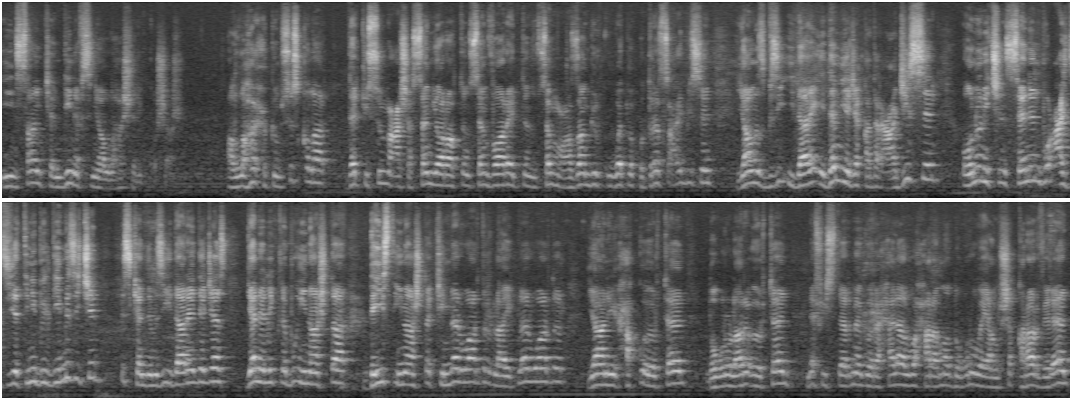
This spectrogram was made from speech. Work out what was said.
insan kendi nefsini Allah'a şerik koşar. Allah'ı hükümsüz kılar. Der ki sümme aşa sen yarattın, sen var ettin, sen muazzam bir kuvvet ve kudret sahibisin. Yalnız bizi idare edemeyecek kadar acizsin. Onun için senin bu acziyetini bildiğimiz için biz kendimizi idare edeceğiz. Genellikle bu inançta, deist inançta kimler vardır? Layıklar vardır. Yani hakkı örten, doğruları örten, nefislerine göre helal ve harama doğru ve yanlışa karar veren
